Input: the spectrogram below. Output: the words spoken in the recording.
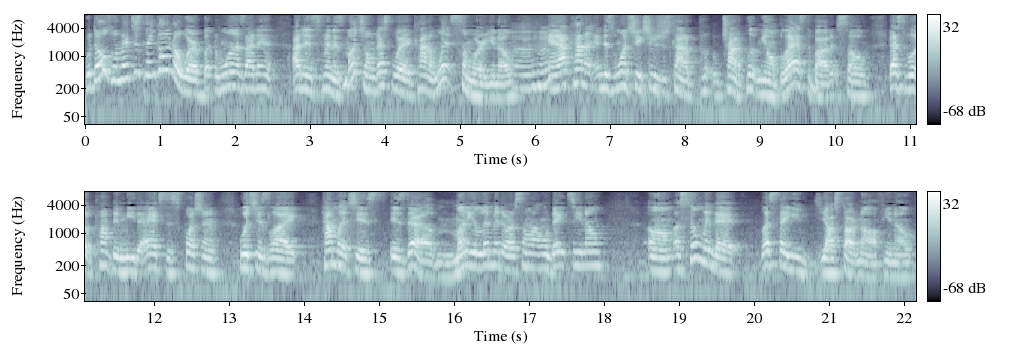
With those women, just didn't go nowhere. But the ones I didn't I didn't spend as much on. That's where it kind of went somewhere, you know. Mm-hmm. And I kind of and this one chick, she was just kind of trying to put me on blast about it. So that's what prompted me to ask this question, which is like, how much is is there a money limit or something on dates? You know, um, assuming that let's say you y'all starting off, you know.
